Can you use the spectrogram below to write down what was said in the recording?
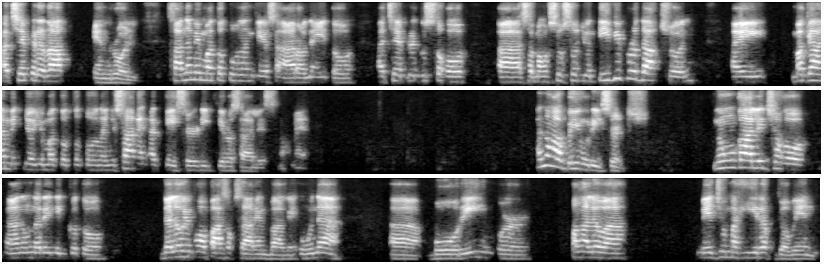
At syempre, rock and roll. Sana may matutunan kayo sa araw na ito. At syempre, gusto ko ah, sa mga susunod yung TV production ay magamit nyo yung matututunan nyo sa akin at kay Sir Ricky Rosales mamaya. Ano nga ba yung research? Nung college ako, ah, nung narinig ko to, dalawa yung pumapasok sa akin bagay. Una, ah, boring or pangalawa, medyo mahirap gawin.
